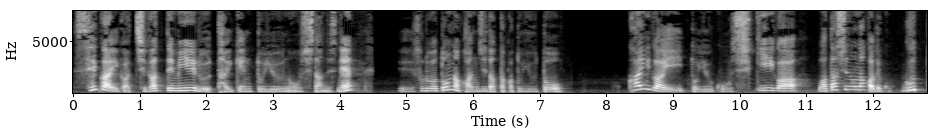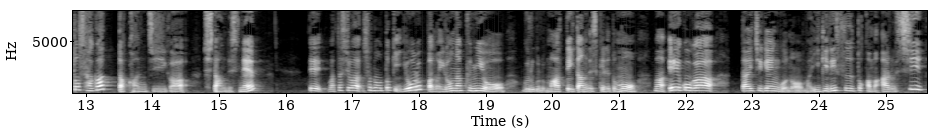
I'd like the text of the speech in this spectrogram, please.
世界が違って見える体験というのをしたんですね。えー、それはどんな感じだったかというと、海外というこう敷居が私の中でこうぐっと下がった感じがしたんですね。で、私はその時ヨーロッパのいろんな国をぐるぐる回っていたんですけれども、まあ英語が第一言語の、まあ、イギリスとかもあるし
